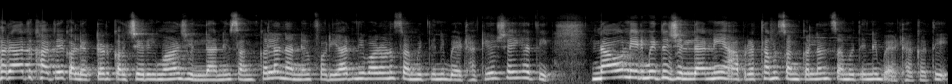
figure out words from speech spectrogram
થરાદ ખાતે કલેક્ટર કચેરીમાં જિલ્લાની સંકલન અને ફરિયાદ નિવારણ સમિતિની બેઠક યોજાઈ હતી. નવનિર્મિત જિલ્લાની આ પ્રથમ સંકલન સમિતિની બેઠક હતી.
